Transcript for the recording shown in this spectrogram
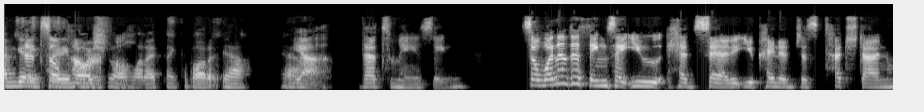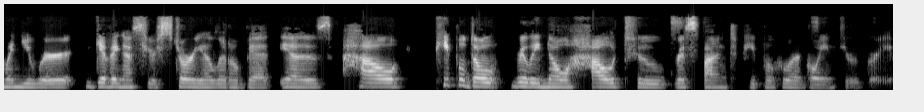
am getting quite so emotional when I think about it. Yeah. Yeah. Yeah. That's amazing. So one of the things that you had said, you kind of just touched on when you were giving us your story a little bit is how people don't really know how to respond to people who are going through grief.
